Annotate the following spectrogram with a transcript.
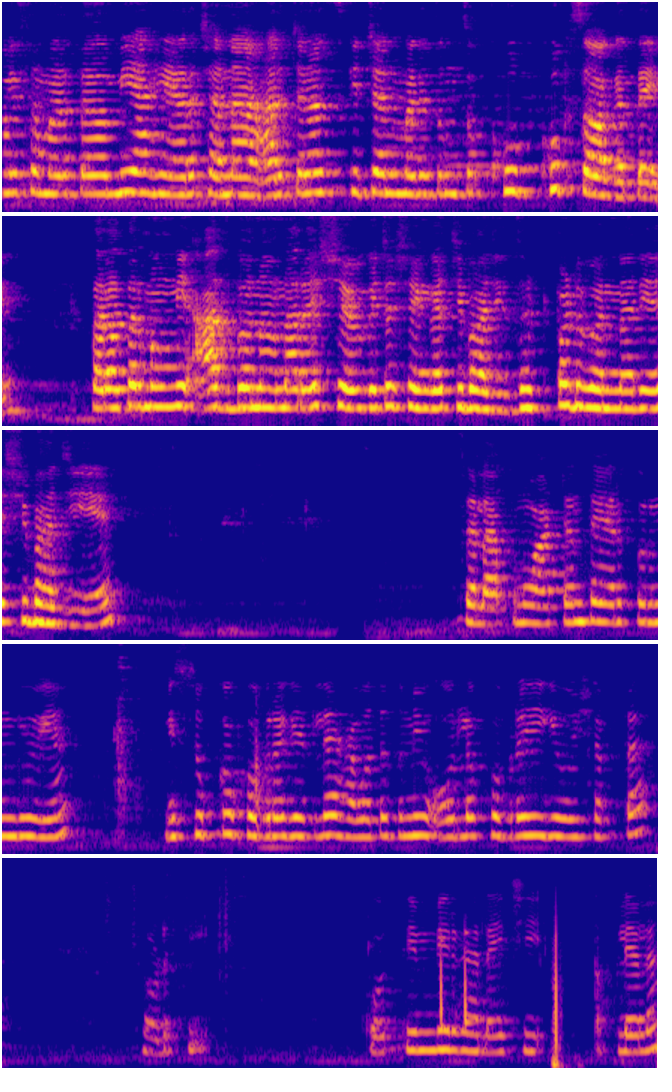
मी समर्थ मी आहे अर्चना. अर्चनाच किचनमध्ये तुमचं खूप खूप स्वागत आहे. चला तर मग मी आज बनवणार आहे शेवग्याच्या शेंगाची भाजी. झटपट बनणारी अशी भाजी आहे. चला आपण वाटण तयार करून घेऊया. मी सुक्क खोबरं घेतलंय. हवं तर तुम्ही ओलं खोबरंही घेऊ शकता. थोडीशी कोथिंबीर घालायची आपल्याला.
